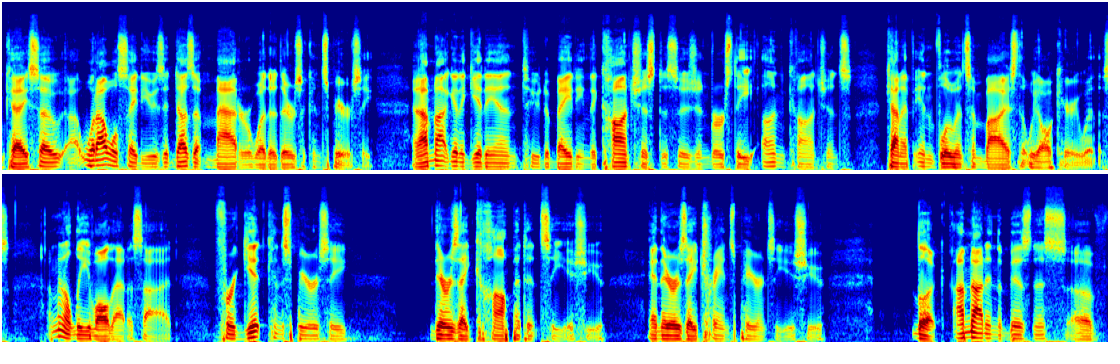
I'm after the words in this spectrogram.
Okay, so uh, what I will say to you is it doesn't matter whether there's a conspiracy. And I'm not going to get into debating the conscious decision versus the unconscious kind of influence and bias that we all carry with us. I'm going to leave all that aside. Forget conspiracy. There is a competency issue and there is a transparency issue. Look, I'm not in the business of.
